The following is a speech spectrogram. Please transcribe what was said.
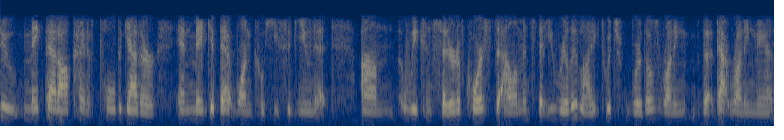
to make that all kind of pull together and make it that one cohesive unit. Um, we considered, of course, the elements that you really liked, which were those running th- that running man.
